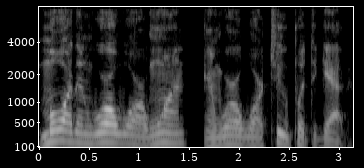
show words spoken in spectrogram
more than World War One and World War Two put together.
